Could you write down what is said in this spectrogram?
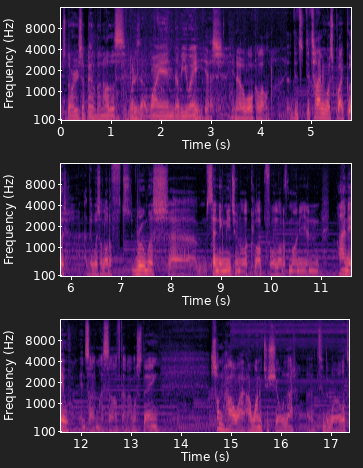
stories are better than others. What is that? YNWA? Yes. You know, walk alone. The, the timing was quite good. There was a lot of rumors um, sending me to another club for a lot of money and I knew inside myself that I was staying. Somehow I, I wanted to show that uh, to the world,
